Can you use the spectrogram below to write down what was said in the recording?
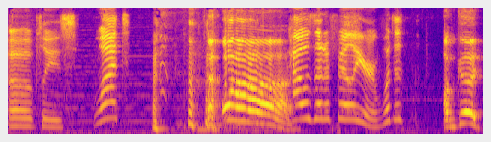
Oh, please. What? How is that a failure? What is. I'm good.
